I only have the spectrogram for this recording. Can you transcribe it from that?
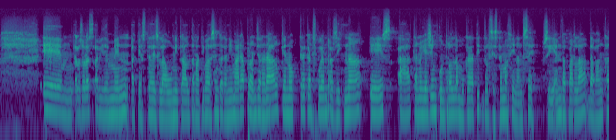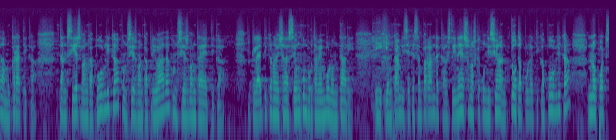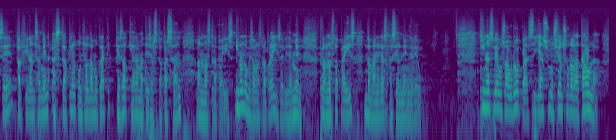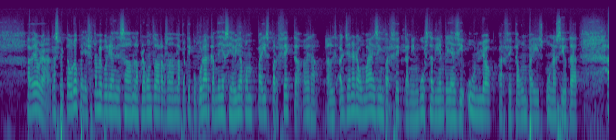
Eh, aleshores, evidentment, aquesta és l'única alternativa decent que tenim ara, però en general el que no crec que ens puguem resignar és a que no hi hagi un control democràtic del sistema financer. O sigui, hem de parlar de banca democràtica, tant si és banca pública, com si és banca privada, com si és banca ètica perquè l'ètica no deixa de ser un comportament voluntari i, i en canvi si aquí estem parlant de que els diners són els que condicionen tota política pública no pot ser que el finançament escapi al control democràtic que és el que ara mateix està passant al nostre país i no només al nostre país, evidentment però al nostre país de manera especialment greu Quines veus a Europa? Si hi ha solucions sobre la taula? A veure, respecte a Europa, i això també podria enllaçar amb la pregunta del representant del Partit Popular, que em deia si hi havia un país perfecte. A veure, el, el gènere humà és imperfecte, ningú està dient que hi hagi un lloc perfecte, un país, una ciutat.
